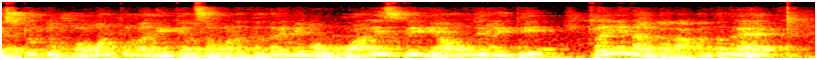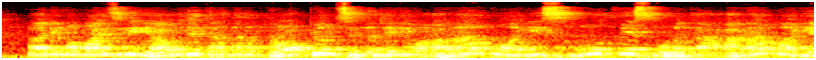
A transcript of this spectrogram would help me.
ಎಷ್ಟೊಂದು ಪವರ್ಫುಲ್ ಆಗಿ ಕೆಲಸ ಮಾಡುತ್ತೆ. ಅಂದ್ರೆ ನಿಮ್ಮ ವಾಯ್ಸ್ಗೆ ಯಾವುದೇ ರೀತಿ ಸ್ಟ್ರೈನ್ ಆಗಲ್ಲ. ಅಂತಂದ್ರೆ ನಿಮ್ಮ ವಾಯ್ಸ್ಗೆ ಯಾವುದೇ ತರಹದ ಪ್ರಾಬ್ಲಮ್ಸ್ ಇಲ್ಲದೆ ನೀವು ಆರಾಮವಾಗಿ ಸ್ಮೂತ್ನೆಸ್ ಮೂಲಕ ಆರಾಮಾಗಿ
